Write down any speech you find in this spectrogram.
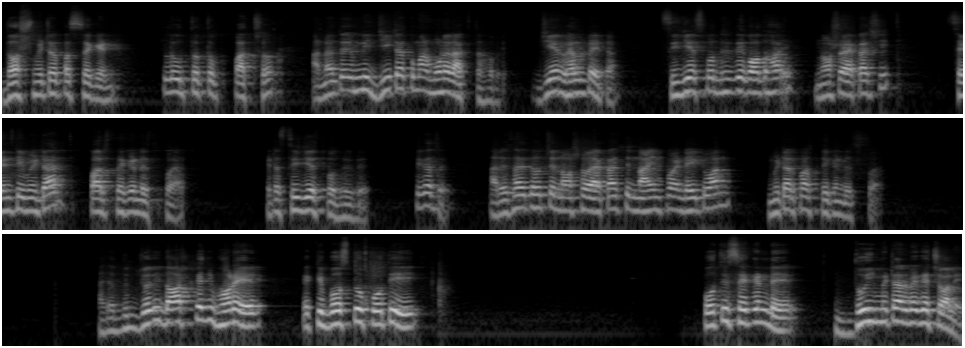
দশ মিটার পার সেকেন্ড তাহলে উত্তর তো পাচ্ছ। আর নয়তো এমনি জিটা তোমার মনে রাখতে হবে। জি এর ভ্যালুটা এটা। সিজিএস পদ্ধতিতে কত হয়? নশো একাশি। Centimetre per second square. এটা সিজিএস পদ্ধতিতে, ঠিক আছে? আর এসআইতে হচ্ছে নশো একাশি, nine point eight one metre per second square. আচ্ছা যদি দশ কেজি ভরের একটি বস্তু প্রতি প্রতি সেকেন্ডে দুই মিটার বেগে চলে,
